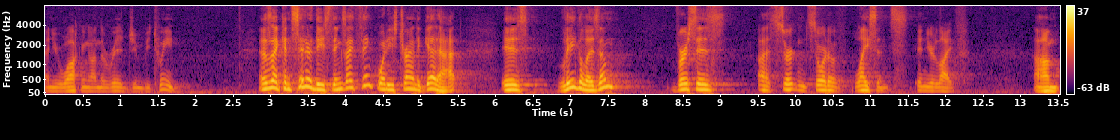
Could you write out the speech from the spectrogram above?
and you're walking on the ridge in between. As I consider these things, I think what he's trying to get at is legalism versus a certain sort of license in your life. Um,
